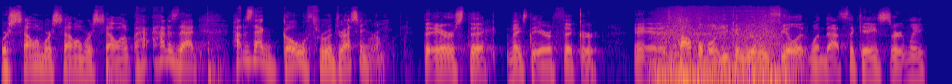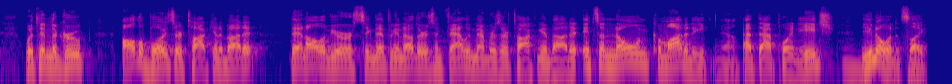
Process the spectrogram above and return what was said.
We're selling. We're selling. We're selling. How, how, does that How does that go through a dressing room? The air is thick. It makes the air thicker, and it's palpable. You can really feel it when that's the case. Certainly within the group, all the boys are talking about it then all of your significant others and family members are talking about it. It's a known commodity yeah. at that point each. Mm-hmm. You know what it's like.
